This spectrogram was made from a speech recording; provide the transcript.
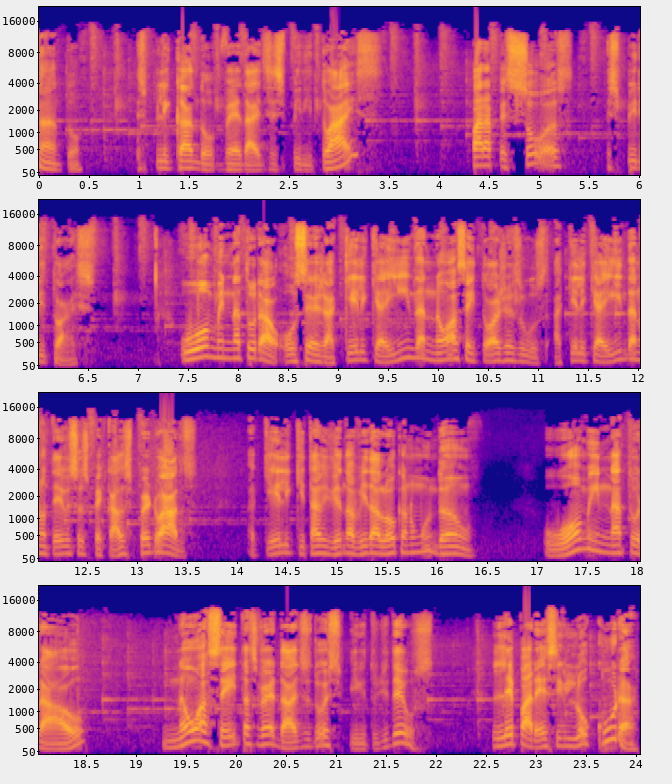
Santo, explicando verdades espirituais para pessoas espirituais. O homem natural, ou seja, aquele que ainda não aceitou a Jesus, aquele que ainda não teve seus pecados perdoados, aquele que está vivendo a vida louca no mundão. O homem natural não aceita as verdades do Espírito de Deus. Lhe parecem loucura.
